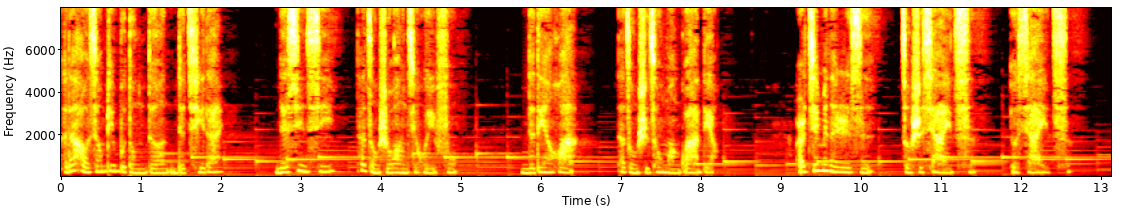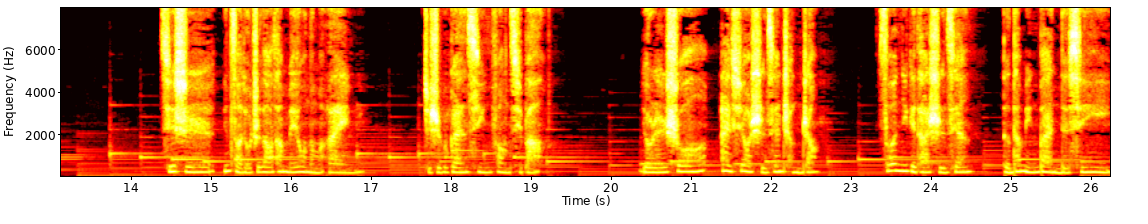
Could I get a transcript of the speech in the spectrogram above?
可他好像并不懂得你的期待。你的信息，他总是忘记回复；你的电话，他总是匆忙挂掉。而见面的日子，总是下一次又下一次。其实，你早就知道他没有那么爱你，只是不甘心放弃罢了。有人说，爱需要时间成长，所以你给他时间，等他明白你的心意，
